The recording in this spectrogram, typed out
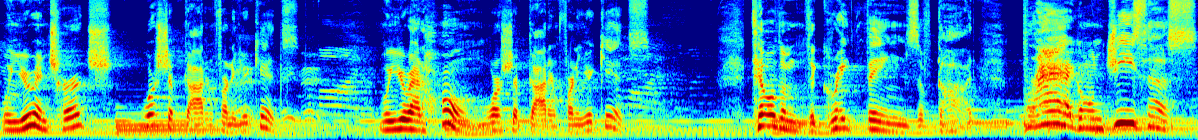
When you're in church, worship God in front of your kids. When you're at home, worship God in front of your kids. Tell them the great things of God. Brag on Jesus.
